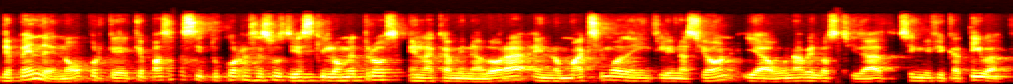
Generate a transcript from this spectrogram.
Depende, ¿no? Porque ¿qué pasa si tú corres esos 10 kilómetros en la caminadora en lo máximo de inclinación y a una velocidad significativa?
